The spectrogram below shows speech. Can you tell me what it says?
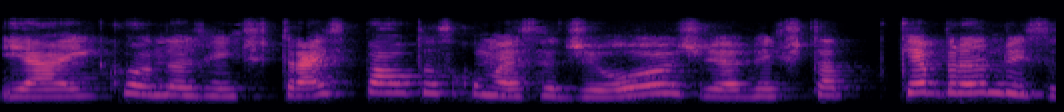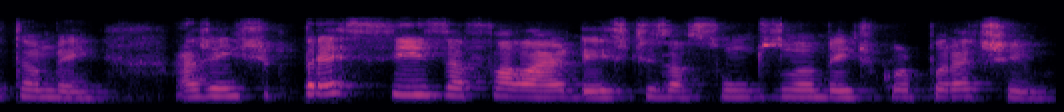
E aí, quando a gente traz pautas como essa de hoje, a gente está quebrando isso também. A gente precisa falar destes assuntos no ambiente corporativo.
